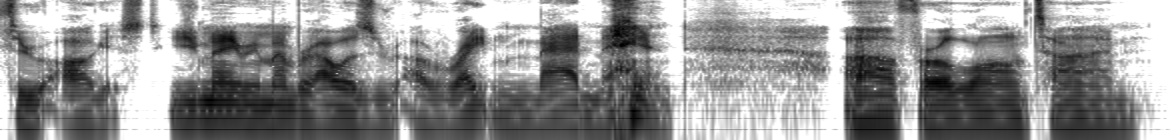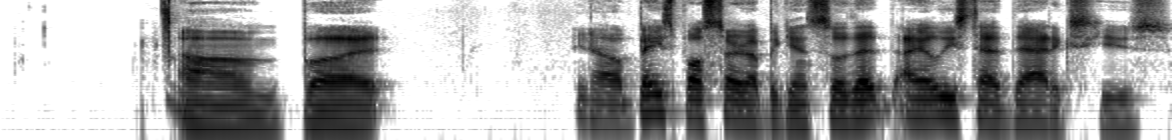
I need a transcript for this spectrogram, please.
through August. You may remember I was a writing madman uh, for a long time. Um, but, you know, baseball started up again, so that I at least had that excuse.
